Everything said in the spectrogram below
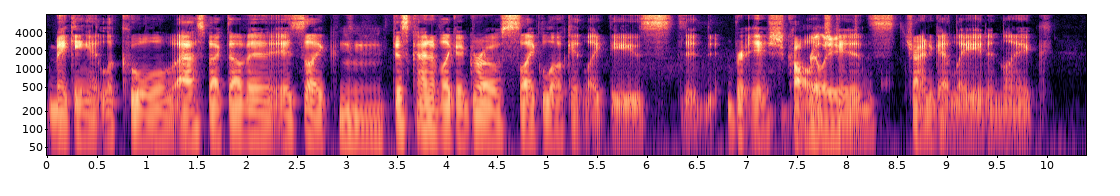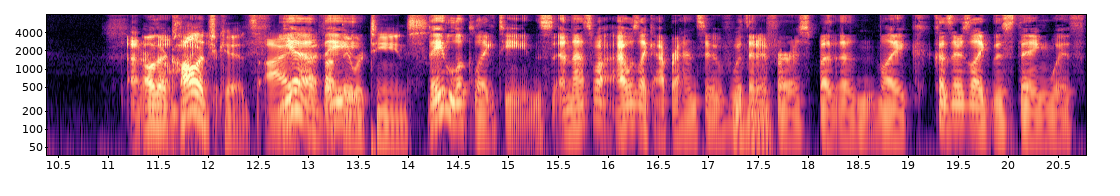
making it look cool aspect of it. It's like hmm just kind of like a gross like look at like these British college Really? kids trying to get laid and like I don't Oh, they're college kids. I, Yeah, I thought they, they- were teens. They look like teens, and that's why I was like apprehensive with it Mhm. at first. But then, like, because there's like this thing with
